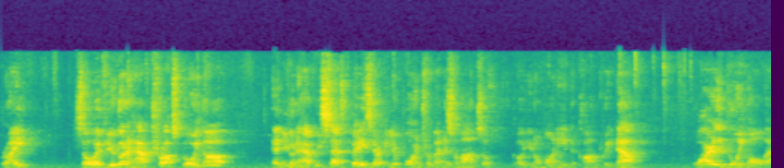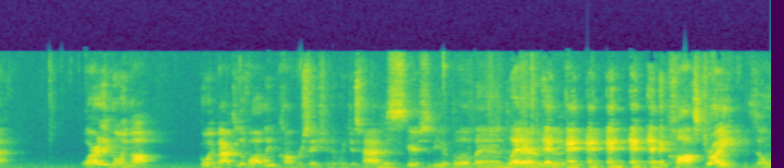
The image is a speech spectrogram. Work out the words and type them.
right? So if you're gonna have trucks going up, and you're gonna have recessed bays there, I mean, you're pouring tremendous amounts of, you know, money into concrete. Now, why are they doing all that? Why are they going up? Going back to the volume conversation that we just had. Scarcity of uh, land. Land and, and, and, and, and, and the cost, right? Zoning.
